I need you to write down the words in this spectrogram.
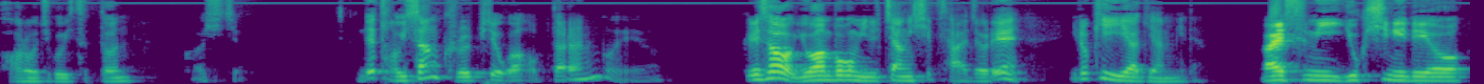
벌어지고 있었던 것이죠. 근데 더 이상 그럴 필요가 없다라는 거예요. 그래서 요한복음 1장 14절에 이렇게 이야기합니다. 말씀이 육신이 되어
